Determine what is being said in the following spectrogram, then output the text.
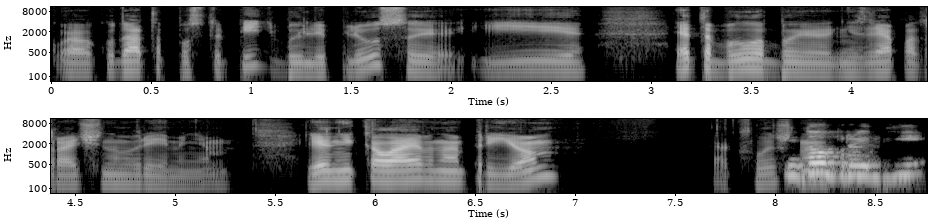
а, куда-то поступить, были плюсы, и это было бы не зря потраченным временем. Лена Николаевна, прием. Как слышно? Добрый день.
